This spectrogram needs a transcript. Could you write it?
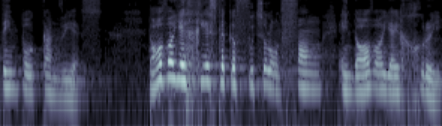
tempel kan wees. Daar waar jy geestelike voedsel ontvang en daar waar jy groei.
